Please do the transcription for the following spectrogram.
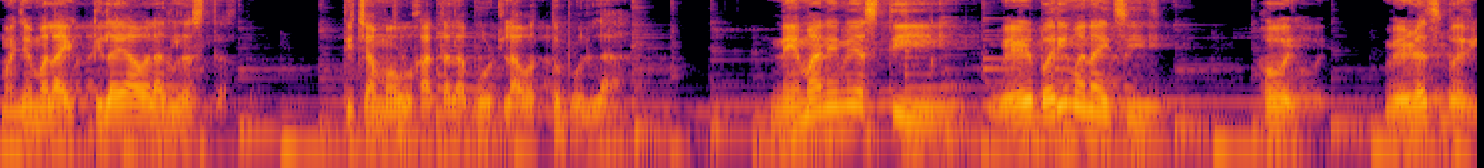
म्हणजे मला एकटीला यावं लागलं असतं. तिच्या मऊ हाताला बोट लावत तो बोलला नेमानेमी असती वेळ बरी म्हणायची होय वेळच बरी.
